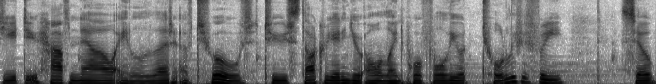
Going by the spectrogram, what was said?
You do have now a lot of tools to start creating your online portfolio totally for free. So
